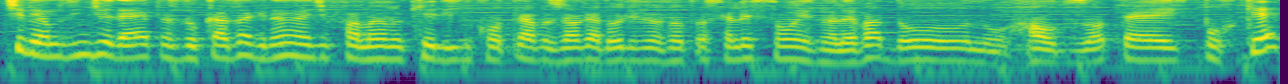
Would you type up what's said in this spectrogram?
Tivemos indiretas do Casagrande falando que ele encontrava os jogadores das outras seleções no elevador, no hall dos hotéis. Por quê? porque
